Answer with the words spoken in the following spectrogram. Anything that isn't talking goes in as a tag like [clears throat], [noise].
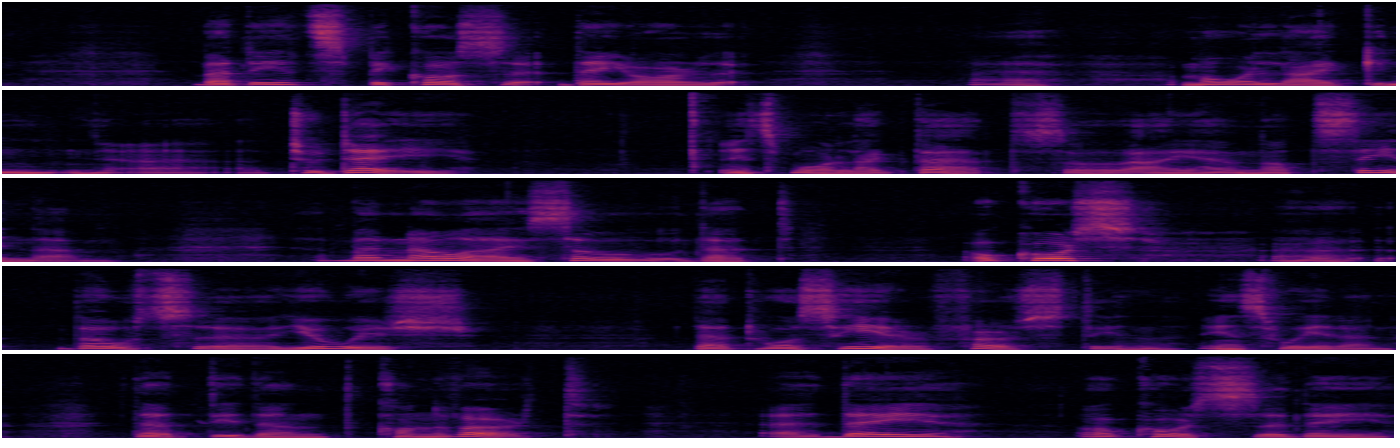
but it's because they are uh, more like uh, today. It's more like that, so I have not seen them. But now I saw that, of course, uh, those uh, Jewish that was here first in, in Sweden that didn't convert. Uh, they, of course, uh, they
